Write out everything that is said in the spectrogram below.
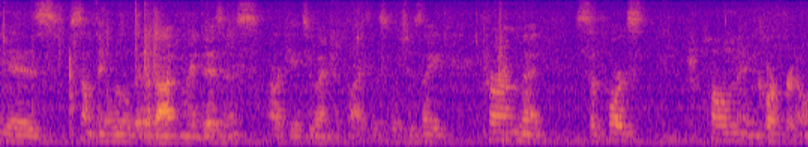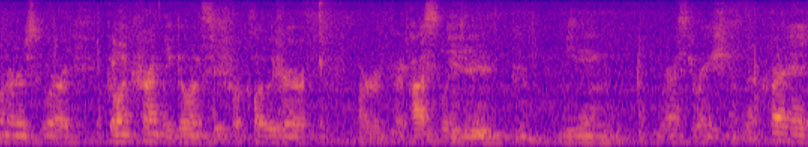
is something a little bit about my business, RK2 Enterprises, which is a firm that supports home and corporate owners who are going currently going through foreclosure or possibly needing restoration of their credit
